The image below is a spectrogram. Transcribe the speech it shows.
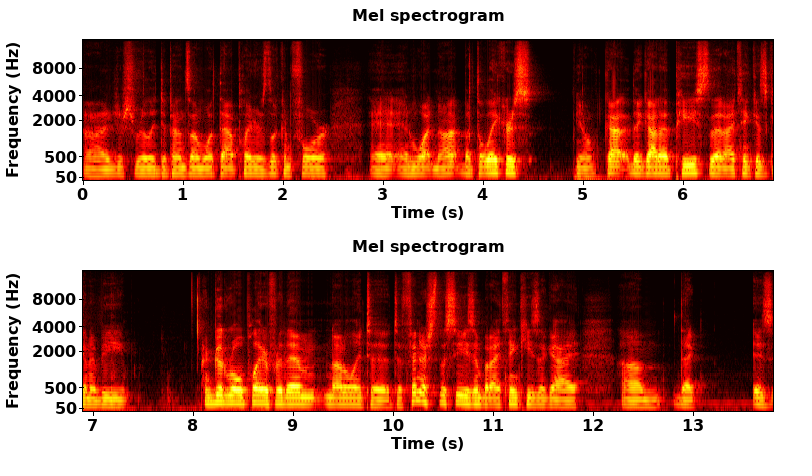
uh, it just really depends on what that player is looking for and, and whatnot. But the Lakers, you know, got they got a piece that I think is going to be a good role player for them, not only to to finish the season, but I think he's a guy um, that is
